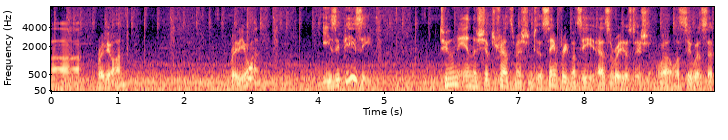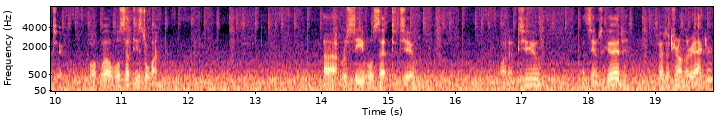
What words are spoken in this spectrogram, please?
Uh, radio on. Radio on. Easy peasy tune in the ship's transmission to the same frequency as the radio station. Well, let's see what it's set to. Well, well set these to 1. Uh, receive we'll set to 2. 1 and 2. That seems good. Do I have to turn on the reactor?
